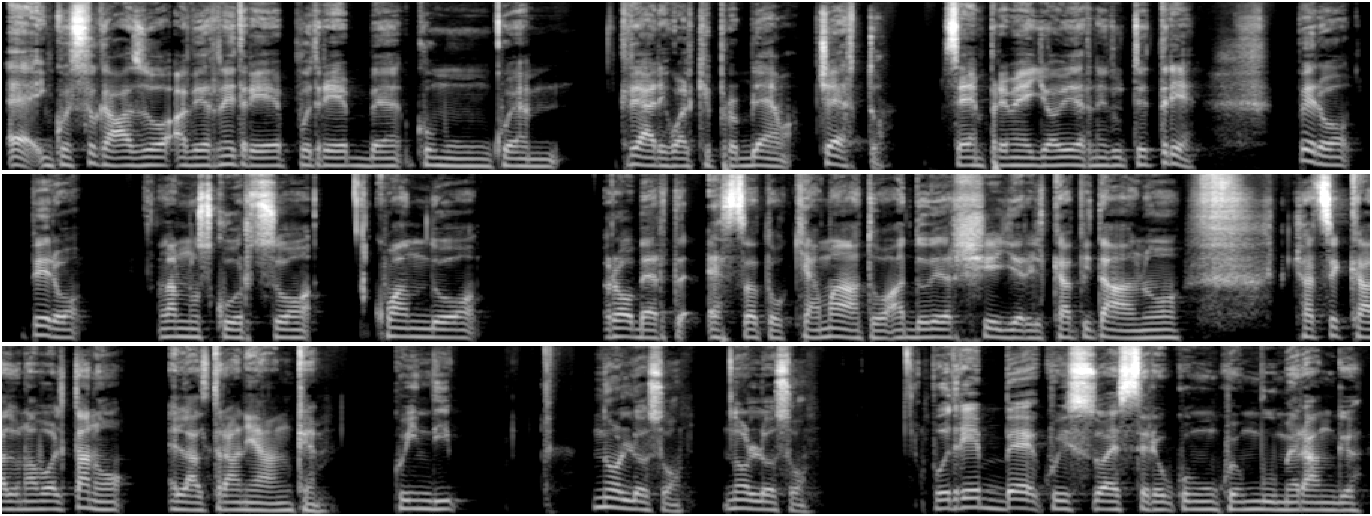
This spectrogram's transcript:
eh, in questo caso averne tre potrebbe comunque creare qualche problema. Certo, sempre meglio averne tutte e tre, però, però l'anno scorso quando Robert è stato chiamato a dover scegliere il capitano, ci ha azzeccato una volta no e l'altra neanche. Quindi non lo so, non lo so. Potrebbe questo essere comunque un boomerang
